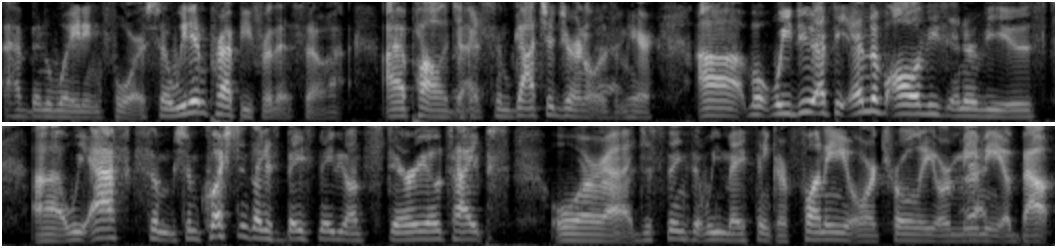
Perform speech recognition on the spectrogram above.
have been waiting for. So we didn't prep you for this, so I, I apologize. Some gotcha journalism here, uh, but we do at the end of all of these interviews, uh, we ask some some questions, I guess, based maybe on stereotypes or uh, just things that we may think are funny or trolly or memey about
